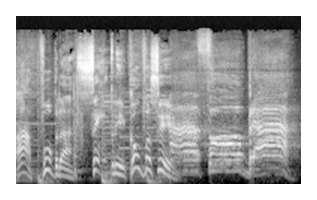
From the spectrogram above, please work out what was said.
A Fubra sempre com você. A Fubra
